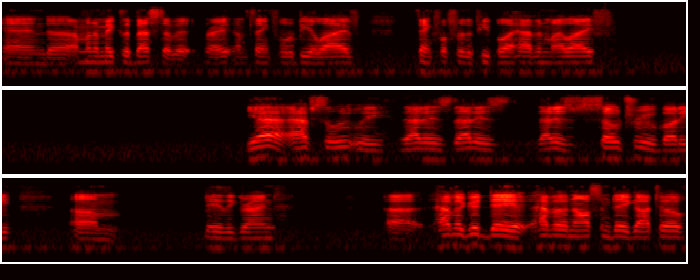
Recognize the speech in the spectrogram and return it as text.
and uh, I'm gonna make the best of it. Right? I'm thankful to be alive. Thankful for the people I have in my life. Yeah, absolutely. That is that is that is so true, buddy. Um, daily grind. Uh, have a good day. Have an awesome day, Gato.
